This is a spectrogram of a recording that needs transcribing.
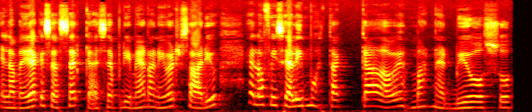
En la medida que se acerca ese primer aniversario, el oficialismo está cada vez más nervioso,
